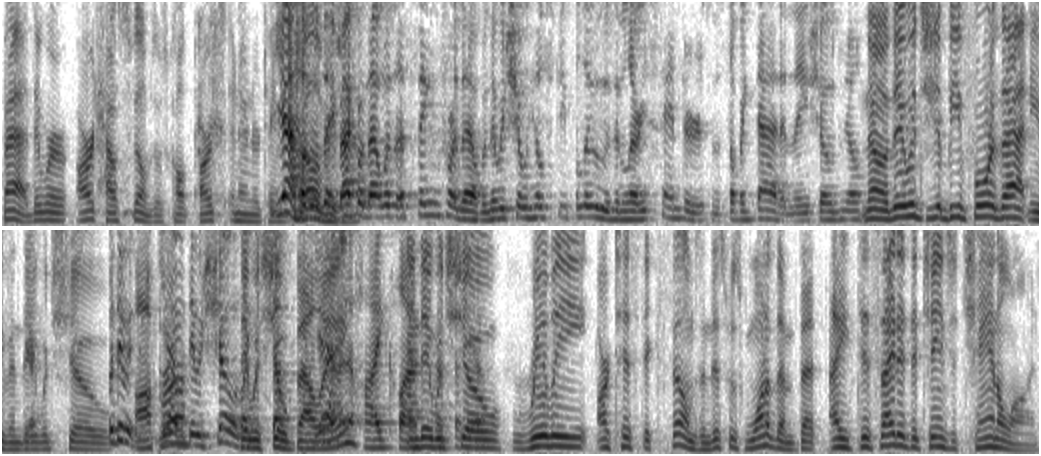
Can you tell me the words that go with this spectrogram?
bad. They were art house films. It was called Arts and Entertainment. Yeah, I was gonna say back when that was a thing for them, and they would show Hill Street Blues and Larry Sanders and stuff like that, and they showed you know. No, they would sh- before that even they Yeah. would show But they would opera. Yeah, they would show. they like, would show ballet, yeah, high class, and they would stuff, show really artistic films. And this was one of them that I decided to change the channel on,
